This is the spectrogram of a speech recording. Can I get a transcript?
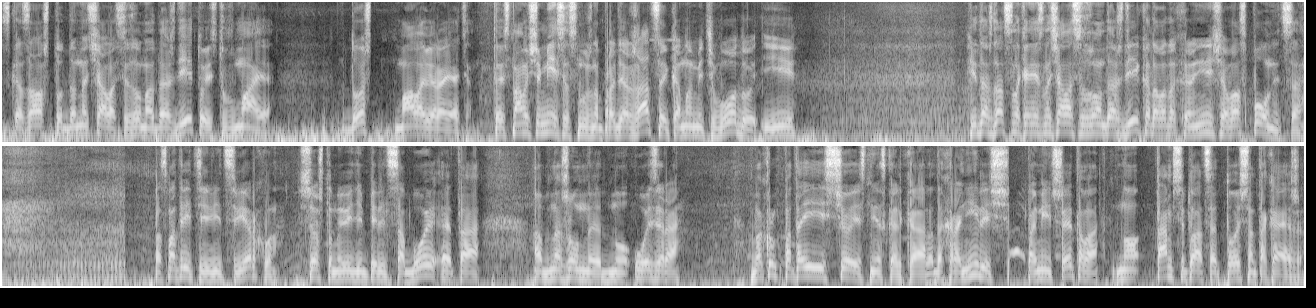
сказал, что до начала сезона дождей, то есть в мае, дождь маловероятен. То есть нам еще месяц нужно продержаться, экономить воду и, и дождаться наконец начала сезона дождей, когда водохранилище восполнится. Посмотрите вид сверху. Все, что мы видим перед собой, это обнаженное дно озера. Вокруг Паттайи еще есть несколько водохранилищ, поменьше этого, но там ситуация точно такая же.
